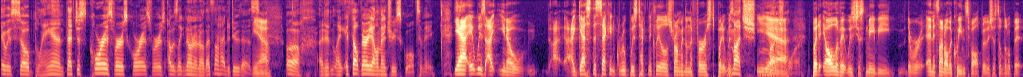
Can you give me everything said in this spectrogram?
It was so bland. That just chorus verse chorus verse. I was like, no, no, no, that's not how to do this. yeah, Ugh, I didn't like. It felt very elementary school to me. yeah. It was. I you know, I, I guess the second group was technically a little stronger than the first, but it was much, yeah. much more. But all of it was just maybe there were, and it's not all the Queen's fault, but it was just a little bit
